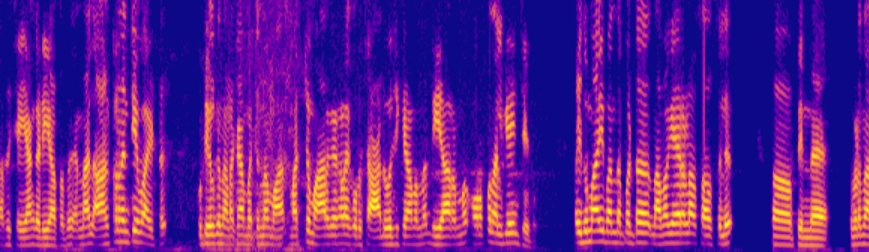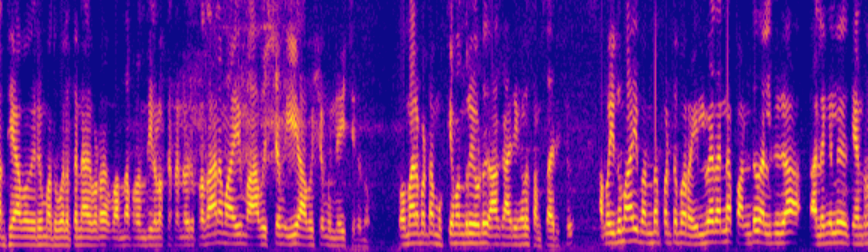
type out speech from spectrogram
അത് ചെയ്യാൻ കഴിയാത്തത്. എന്നാൽ ആൾട്ടർനേറ്റീവായിട്ട് കുട്ടികൾക്ക് നടക്കാൻ പറ്റുന്ന മറ്റു മാർഗങ്ങളെ കുറിച്ച് ആലോചിക്കാമെന്ന് ഡി ആർ എം ഉറപ്പ് നൽകുകയും ചെയ്തു. ഇതുമായി ബന്ധപ്പെട്ട് നവകേരള സദസ്സിൽ പിന്നെ ഇവിടുന്ന് അധ്യാപകരും അതുപോലെ തന്നെ ഇവിടെ വന്ന പ്രതിനിധികളൊക്കെ തന്നെ ഒരു പ്രധാനമായും ആവശ്യം ഈ ആവശ്യം ഉന്നയിച്ചിരുന്നു. ബഹുമാനപ്പെട്ട മുഖ്യമന്ത്രിയോട് ആ കാര്യങ്ങൾ സംസാരിച്ചു. അപ്പോൾ ഇതുമായി ബന്ധപ്പെട്ട് ഇപ്പോൾ റെയിൽവേ തന്നെ ഫണ്ട് നൽകുക അല്ലെങ്കിൽ കേന്ദ്ര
